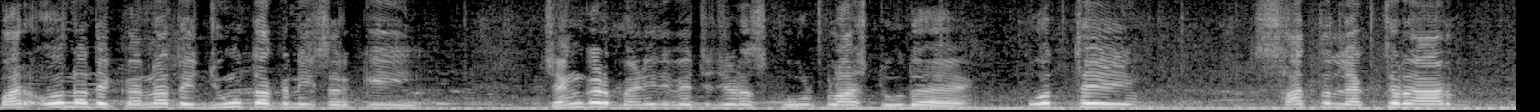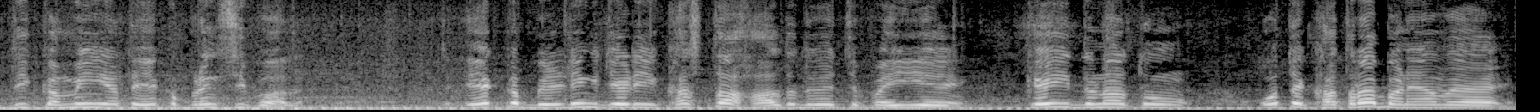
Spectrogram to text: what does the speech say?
ਪਰ ਉਹਨਾਂ ਦੇ ਕੰਨਾਂ ਤੇ ਜੂੰ ਤੱਕ ਨਹੀਂ ਸਰਕੀ। ਜੰਗੜ ਬੈਣੀ ਦੇ ਵਿੱਚ ਜਿਹੜਾ ਸਕੂਲ ਪਲੱਸ 2 ਦਾ ਹੈ, ਉੱਥੇ 7 ਲੈਕਚਰਾਰ ਦੀ ਕਮੀ ਅਤੇ ਇੱਕ ਪ੍ਰਿੰਸੀਪਲ। ਤੇ ਇੱਕ ਬਿਲਡਿੰਗ ਜਿਹੜੀ ਖਸਤਾ ਹਾਲਤ ਦੇ ਵਿੱਚ ਪਈ ਹੈ ਕਈ ਦਿਨਾਂ ਤੋਂ ਉੱਥੇ ਖਤਰਾ ਬਣਿਆ ਹੋਇਆ ਹੈ।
